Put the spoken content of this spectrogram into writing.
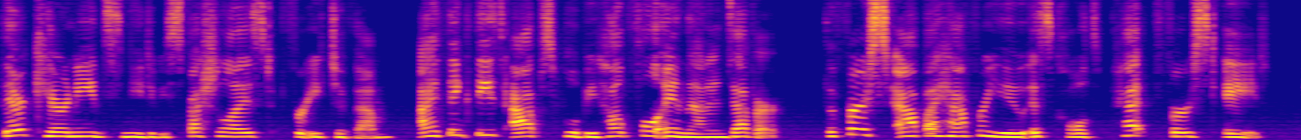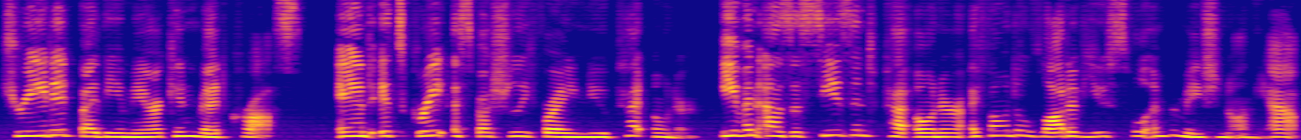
their care needs need to be specialized for each of them. I think these apps will be helpful in that endeavor. The first app I have for you is called Pet First Aid, created by the American Red Cross. And it's great, especially for a new pet owner. Even as a seasoned pet owner, I found a lot of useful information on the app.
